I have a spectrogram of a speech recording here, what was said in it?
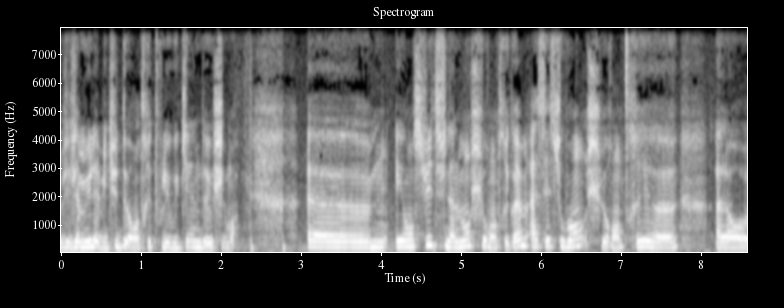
j'ai jamais eu l'habitude de rentrer tous les week-ends chez moi. et ensuite finalement je suis rentrée quand même assez souvent, je suis rentrée... alors,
